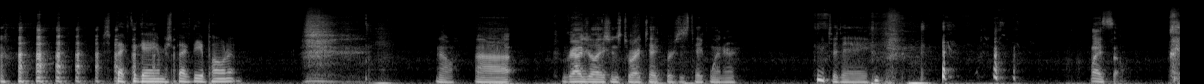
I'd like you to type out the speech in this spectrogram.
respect the game, respect the opponent. No. Uh, congratulations to our take versus take winner today. Myself. I'm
